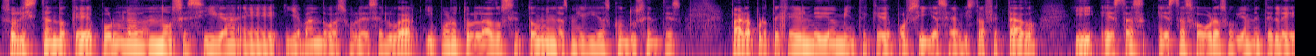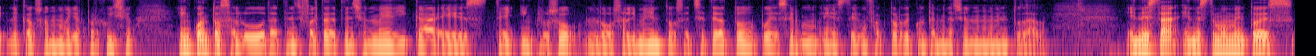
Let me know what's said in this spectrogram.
solicitando que por un lado no se siga eh, llevando basura de ese lugar y por otro lado se tomen las medidas conducentes para proteger el medio ambiente que de por sí ya se ha visto afectado y estas, estas obras obviamente le, causan un mayor perjuicio en cuanto a salud, falta de atención médica, este, incluso los alimentos, etcétera, todo puede ser este, un factor de contaminación en un momento dado. En, esta, en este momento es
